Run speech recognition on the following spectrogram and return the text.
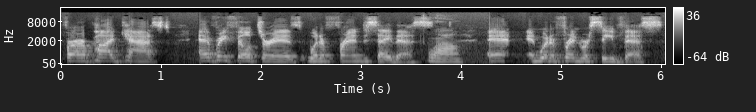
for our podcast, every filter is: would a friend say this? Wow. And, and would a friend receive this?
